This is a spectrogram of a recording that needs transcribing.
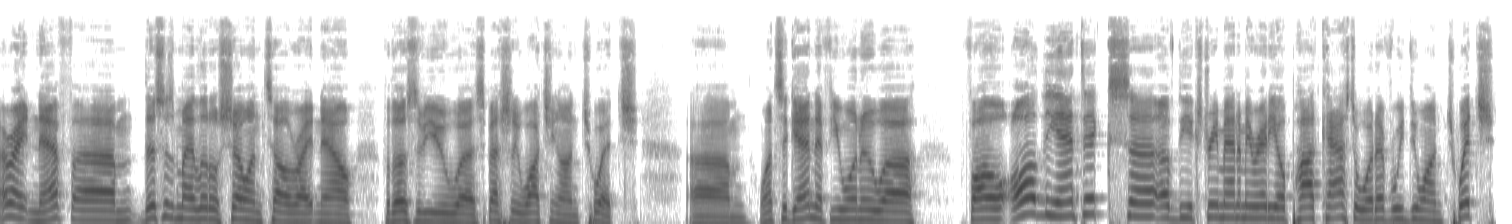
All right, Neff, um, this is my little show and tell right now for those of you, uh, especially watching on Twitch. Um, once again, if you want to uh, follow all the antics uh, of the Extreme Anime Radio podcast or whatever we do on Twitch,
